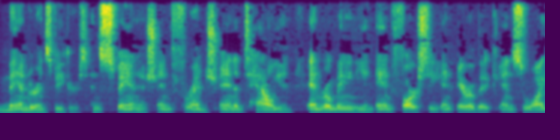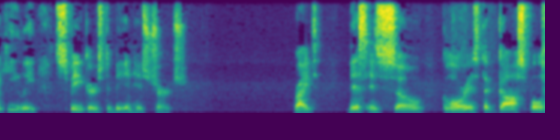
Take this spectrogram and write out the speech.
Mandarin speakers, and Spanish, and French, and Italian, and Romanian, and Farsi, and Arabic, and Swahili speakers to be in his church. Right? This is so glorious. The gospel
